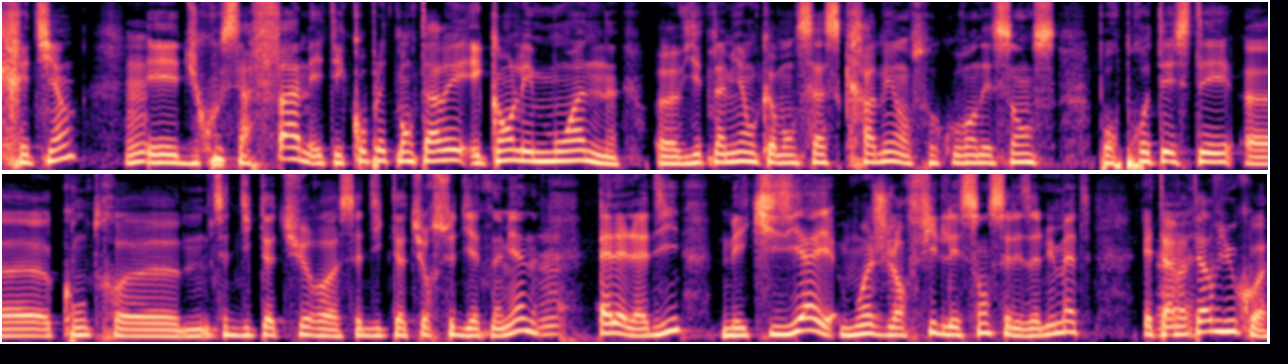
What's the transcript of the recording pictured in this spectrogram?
chrétien Mm. et du coup sa femme était complètement tarée et quand les moines euh, vietnamiens ont commencé à se cramer en se recouvant d'essence pour protester euh, contre euh, cette dictature cette dictature sud-vietnamienne Mm. elle elle a dit mais qu'ils y aillent moi je leur file l'essence et les allumettes et t'as Ouais. l'interview quoi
